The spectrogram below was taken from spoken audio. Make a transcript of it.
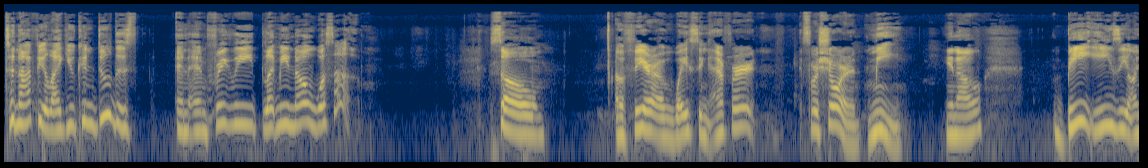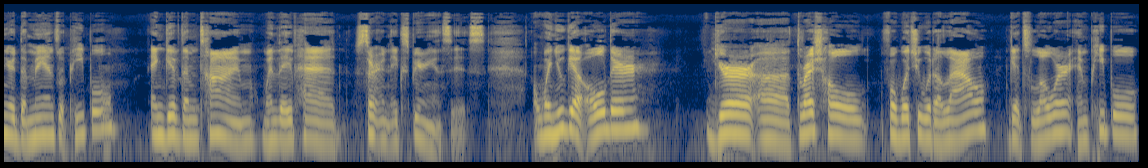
to not feel like you can do this and and freely let me know what's up? So, a fear of wasting effort for sure, me, you know, be easy on your demands with people and give them time when they've had certain experiences. When you get older, your uh, threshold for what you would allow gets lower, and people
